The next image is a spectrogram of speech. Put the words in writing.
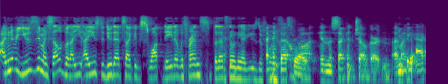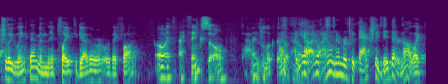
I've never used it myself, but I, I used to do that so I could swap data with friends. But that's the only thing I've used it for. I think That's Chow right. in the second Chao Garden. I You might. could actually link them and they played together or they fought. Oh, I, I think so. I have to look that I, up. I, now. yeah, I don't. I don't remember if it actually did that or not. Like,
